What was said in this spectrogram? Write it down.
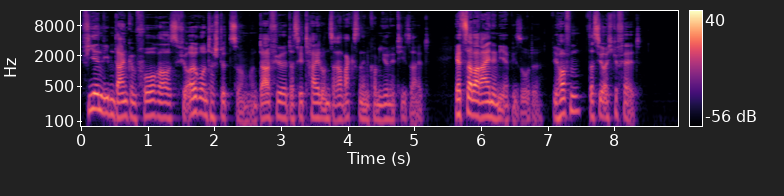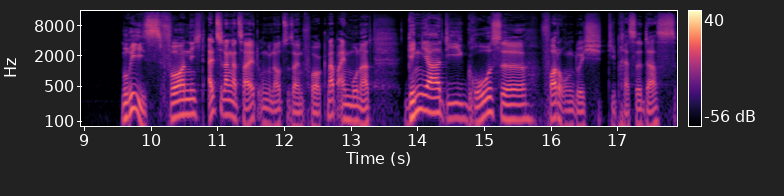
Vielen lieben Dank im Voraus für eure Unterstützung und dafür, dass ihr Teil unserer wachsenden Community seid. Jetzt aber rein in die Episode. Wir hoffen, dass sie euch gefällt. Maurice, vor nicht allzu langer Zeit, um genau zu sein, vor knapp einem Monat, ging ja die große Forderung durch die Presse, dass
